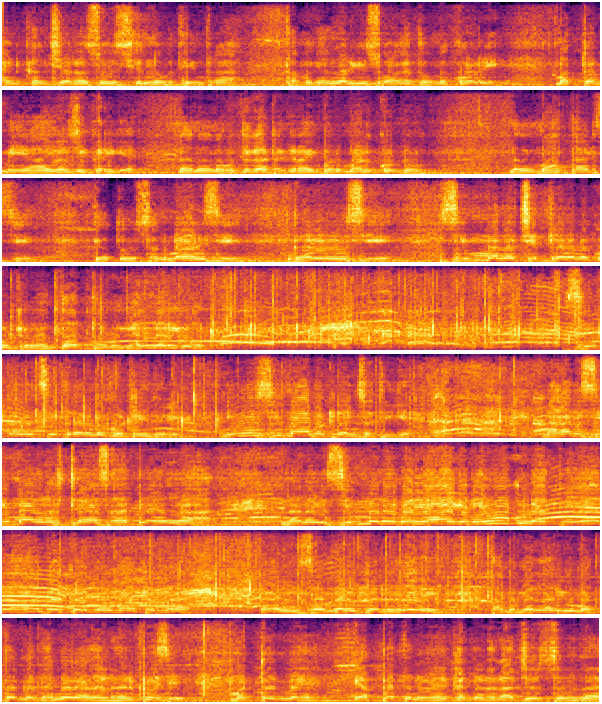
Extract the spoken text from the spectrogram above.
ಅಂಡ್ ಕಲ್ಚರ್ ಅಸೋಸಿಯೇಷನ್ ವತಿಯಿಂದ ತಮಗೆಲ್ಲರಿಗೂ ಸ್ವಾಗತವನ್ನು ಕೋರಿ ಮತ್ತೊಮ್ಮೆ ಆಯೋಜಕರಿಗೆ ನನ್ನನ್ನು ಉದ್ಘಾಟಕರಾಗಿ ಬರಮಾಡಿಕೊಂಡು ನನಗೆ ಮಾತಾಡಿಸಿ, ಇವತ್ತು ಸನ್ಮಾನಿಸಿ, ಗೌರವಿಸಿ, ಸಿಂಹದ ಚಿತ್ರವನ್ನು ಕೊಟ್ಟಿರುವಂತ ತಮಗೆಲ್ಲರಿಗೂ ಸಿಂಹದ ಚಿತ್ರವನ್ನು ಕೊಟ್ಟಿದ್ದೀರಿ. ನೀವು ಸಿಂಹ ಆಗ್ಬೇಕು ನನ್ನ ಜೊತೆಗೆ. ನಾನು ಸಿಂಹ ಆದ್ರಷ್ಟೇ ಸಾಧ್ಯ ಅಲ್ಲ. ನನಗೆ ಸಿಂಹದ ಬರಿ ಹಾಗೆ ನೀವು ಕೂಡ ತಯಾರಾಗಬೇಕು ಅನ್ನೋ ಮಾತನ್ನ ನಾನು ಈ ಸಂದರ್ಭದಲ್ಲಿ ಹೇಳಿ ತಮಗೆಲ್ಲರಿಗೂ ಮತ್ತೊಮ್ಮೆ ಧನ್ಯವಾದಗಳನ್ನು ಅರ್ಪಿಸಿ, ಮತ್ತೊಮ್ಮೆ ಎಪ್ಪತ್ತನೆಯ ಕನ್ನಡ ರಾಜ್ಯೋತ್ಸವದ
